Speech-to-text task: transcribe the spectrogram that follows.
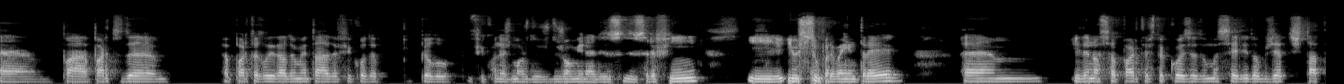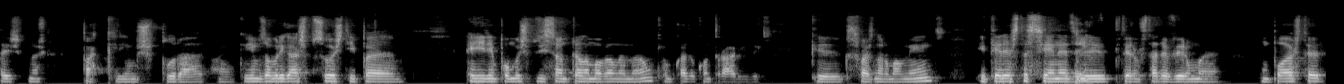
Uh, pá, a parte da a parte da realidade aumentada ficou, da, pelo, ficou nas mãos do, do João Miranda e do, do Serafim e, e super bem entregue. Um, e da nossa parte, esta coisa de uma série de objetos estáteis que nós pá, queríamos explorar. É? Queríamos obrigar as pessoas tipo, a, a irem para uma exposição de telemóvel na mão, que é um bocado o contrário daqui que, que se faz normalmente, e ter esta cena de Sim. podermos estar a ver uma, um póster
